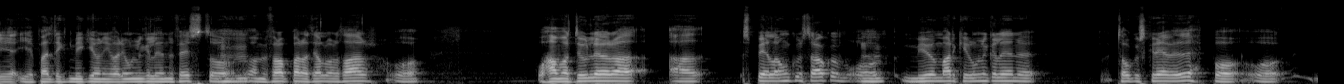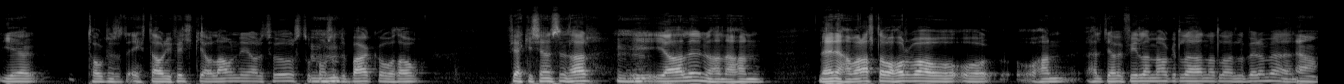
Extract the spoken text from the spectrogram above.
ég, ég pældi ekkert mikið og ég var í unglingaliðinu fyrst og Mhm. var með frábæra þjálfara þar og, og hann var duglegur að, að spila ungum strákum og Mhm. mjög margir í unglingaliðinu tóku skrefið upp og, og ég tók sem sagt eitt ár í fylki á láni árið 2000 og kom svo Mhm. tilbaka og þá fekk ég sjensin þar Mhm. í, í aðliðinu þannig að hann nei, nei, hann var alltaf að horfa og, og, og hann held ég að við fílaði mig ágætlega hann alltaf að byrja með en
